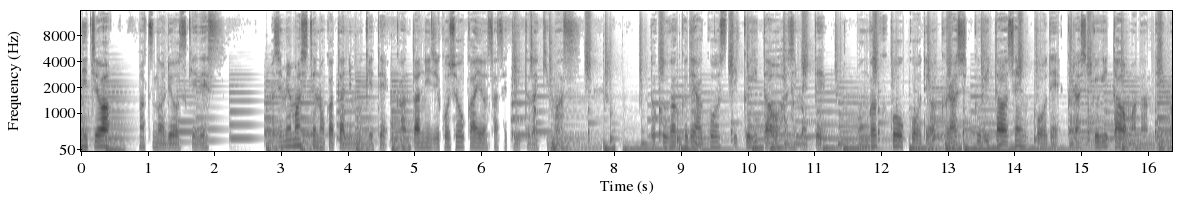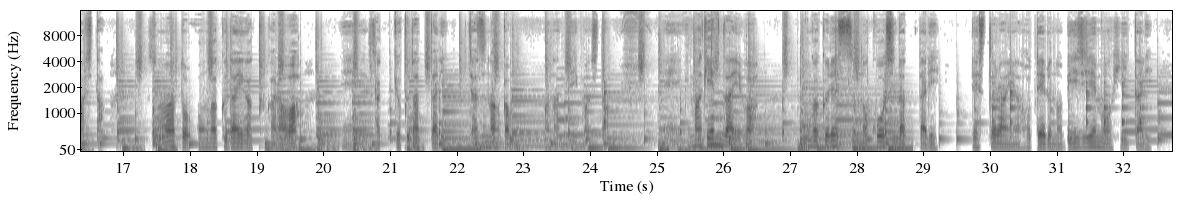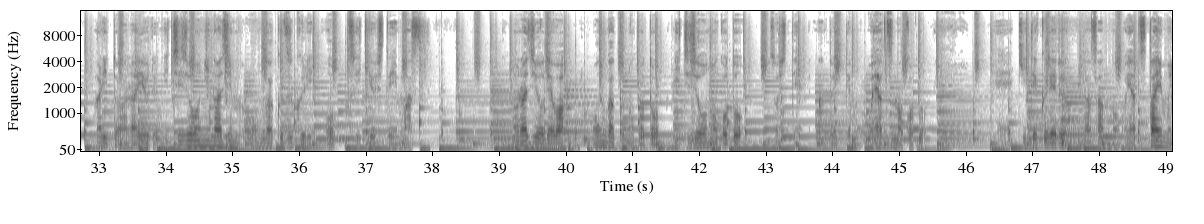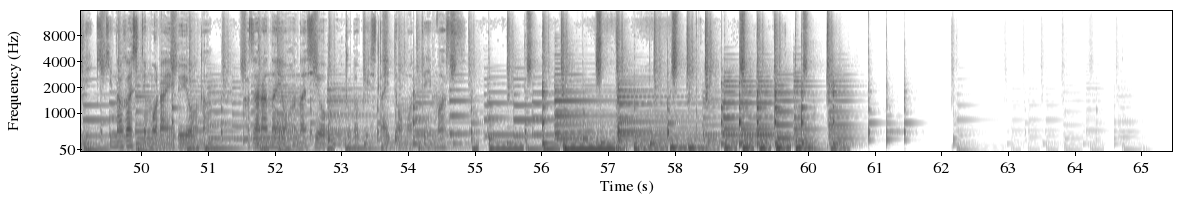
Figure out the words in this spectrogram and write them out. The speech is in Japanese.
んにちは。松野亮介です。初めましての方に向けて簡単に自己紹介をさせていただきます。独学でアコースティックギターを始めて音楽高校ではクラシックギター専攻でクラシックギターを学んでいました。その後音楽大学からは、えー、作曲だったりジャズなんかも学んでいました、えー、今現在は音楽レッスンの講師だったりレストランやホテルの BGM を弾いたりありとあらゆる日常に馴染む音楽作りを追求していますこのラジオでは音楽のこと日常のことそして何といってもおやつのこと、えー、聞いてくれる皆さんのおやつタイムに聞き流してもらえるような飾らないお話をお届けしたいと思っています。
